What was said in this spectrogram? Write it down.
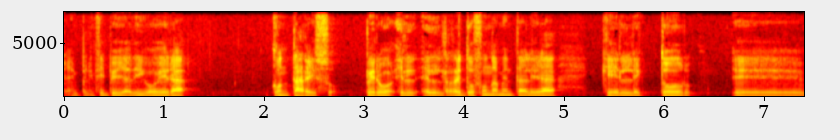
en principio ya digo, era contar eso, pero el, reto fundamental era que el lector eh,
